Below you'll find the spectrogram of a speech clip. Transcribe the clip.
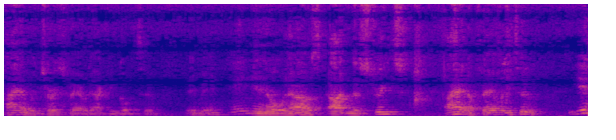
I have a church family I can go to. Amen. Amen. You know, when I was out in the streets, I had a family too. Yeah.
